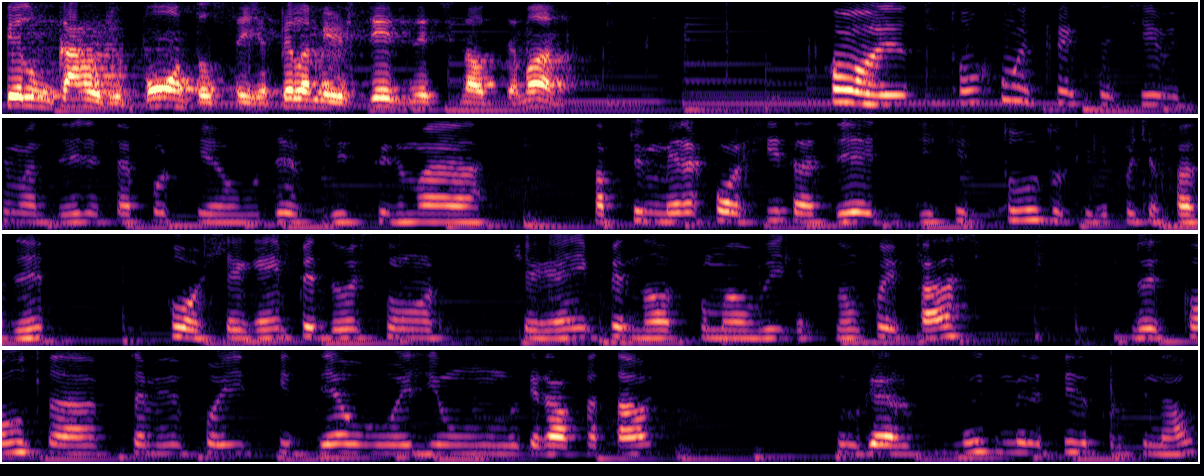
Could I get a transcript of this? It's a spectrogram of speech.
pelo um carro de ponta, ou seja, pela Mercedes nesse final de semana? Oh, eu tô com expectativa em cima dele, até porque o De Vries fez uma a primeira corrida dele, disse tudo que ele podia fazer. Pô, chegar em P2 com chegar em P9 com uma Williams não foi fácil dois pontos, ah, também foi isso que deu ele um lugar AlphaTauri, lugar muito merecido por sinal.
